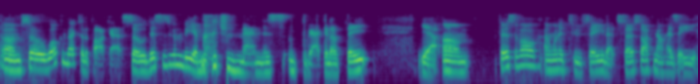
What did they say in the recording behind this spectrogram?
Um, so welcome back to the podcast. So this is going to be a March Madness bracket update. Yeah. Um. First of all, I wanted to say that StarStock now has a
